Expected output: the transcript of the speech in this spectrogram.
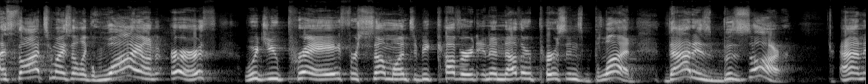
I thought to myself, like, why on earth would you pray for someone to be covered in another person's blood? That is bizarre. And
